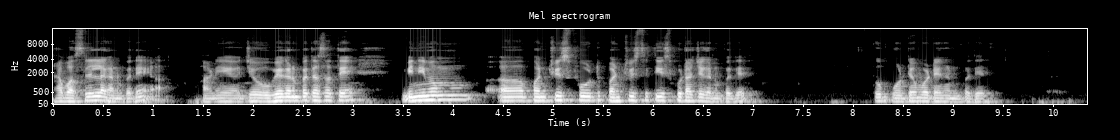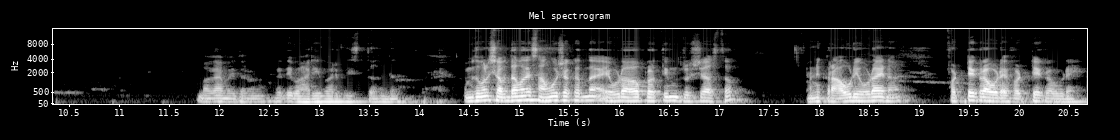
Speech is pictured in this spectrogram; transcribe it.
हा बसलेला गणपती आणि जे उभे गणपती असतात ते मिनिमम पंचवीस फूट पंचवीस ते तीस फुटाचे गणपती आहेत. खूप मोठे मोठे गणपती आहेत. बघा मित्रांनो किती भारी भारी दिसतं एकदम. मी तुम्हाला शब्दामध्ये सांगू शकत नाही एवढं अप्रतिम दृश्य असतं. आणि क्राऊड एवढा आहे ना फट्टे क्राऊड आहे फट्टे क्राऊड आहे.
